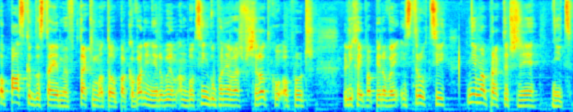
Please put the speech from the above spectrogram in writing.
Opaskę dostajemy w takim oto opakowaniu. Nie robiłem unboxingu, ponieważ w środku oprócz lichej papierowej instrukcji nie ma praktycznie nic.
